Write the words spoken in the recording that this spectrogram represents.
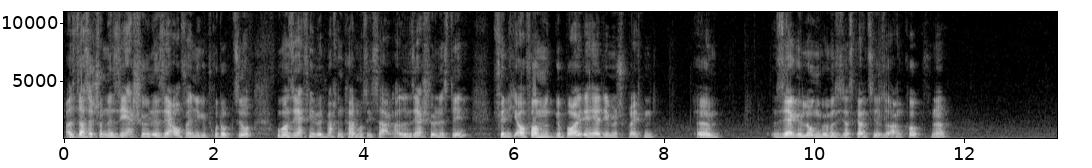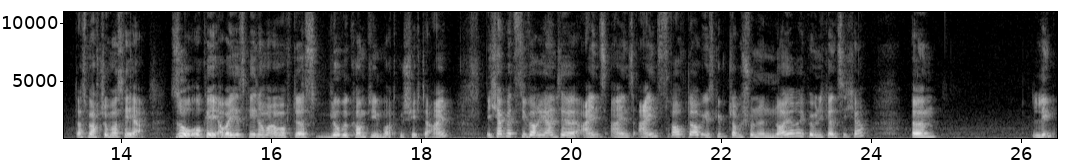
Also das ist schon eine sehr schöne, sehr aufwendige Produktion, wo man sehr viel mitmachen kann, muss ich sagen. Also ein sehr schönes Ding. Finde ich auch vom Gebäude her dementsprechend ähm, sehr gelungen, wenn man sich das Ganze hier so anguckt. Ne? Das macht schon was her. So, okay, aber jetzt gehe ich nochmal auf das Global Company Mod Geschichte ein. Ich habe jetzt die Variante 1.1.1 drauf, glaube ich. Es gibt, glaube ich, schon eine neuere, ich bin mir nicht ganz sicher. Ähm, Link,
